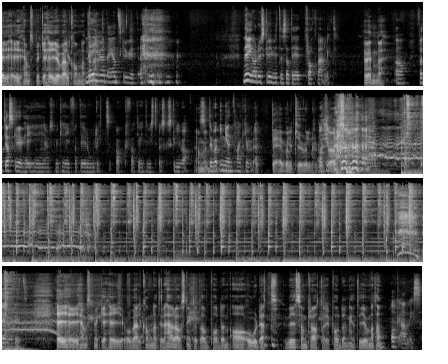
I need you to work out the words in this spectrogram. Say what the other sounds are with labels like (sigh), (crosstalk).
Hej hej, hemskt mycket hej och välkomna till Nej, det. vänta, jag har inte skrivit det. (laughs) Nej, har du skrivit det så att det är pratvänligt? Jag vet inte. Ja, för att jag skrev hej, hej, hemskt mycket hej för att det är roligt och för att jag inte visste vad jag skulle skriva. Ja, Så men- det var ingen tanke med det. Det är väl kul. Vi Okej. kör. (laughs) Hej hej, hemskt mycket hej och välkomna till det här avsnittet av podden A-ordet. Vi som pratar i podden heter Jonathan. Och Alice.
